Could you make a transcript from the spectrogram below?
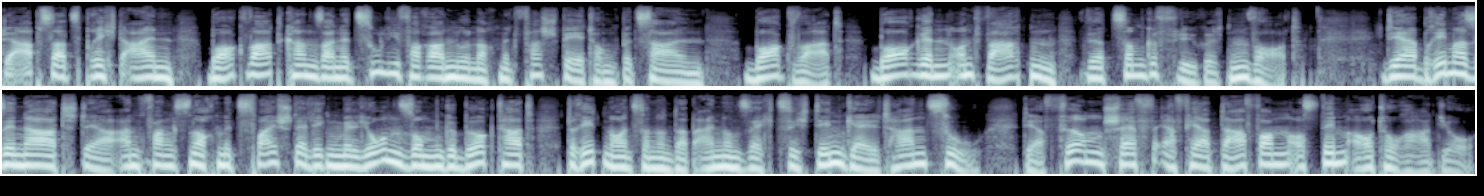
Der Absatz bricht ein. Borgward kann seine Zulieferer nur noch mit Verspätung bezahlen. Borgward, Borgen und Warten wird zum geflügelten Wort. Der Bremer Senat, der anfangs noch mit zweistelligen Millionensummen gebürgt hat, dreht 1961 den Geldhahn zu. Der Firmenchef erfährt davon aus dem Autoradio.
